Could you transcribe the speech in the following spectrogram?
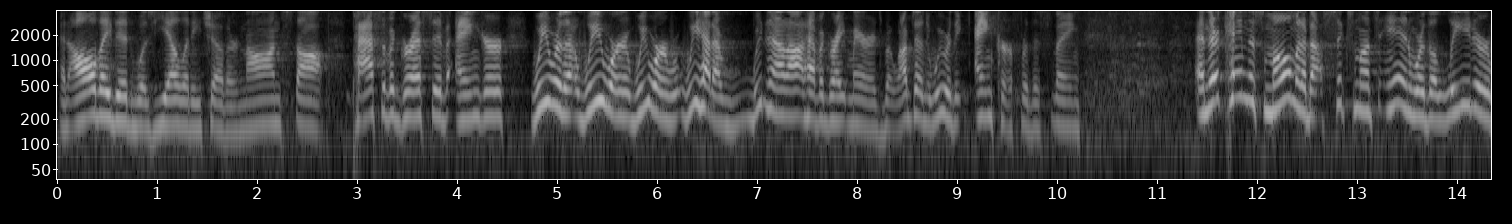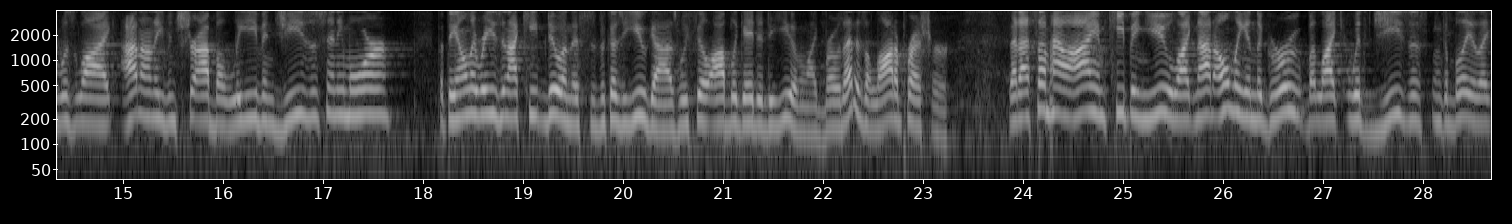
And all they did was yell at each other nonstop, passive aggressive, anger. We were that we were we were we had a we did not have a great marriage, but I'm telling you, we were the anchor for this thing. And there came this moment about six months in where the leader was like, I'm not even sure I believe in Jesus anymore. But the only reason I keep doing this is because of you guys. We feel obligated to you. I'm like, bro, that is a lot of pressure that I somehow I am keeping you like not only in the group but like with Jesus and completely.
